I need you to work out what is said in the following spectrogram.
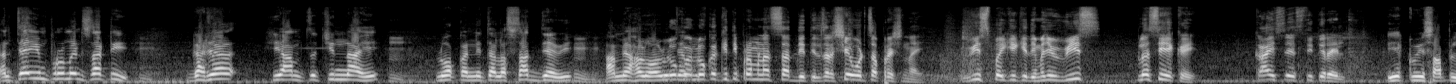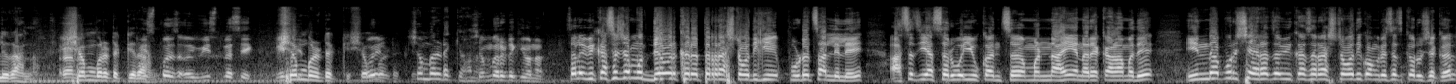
आणि त्या इम्प्रूव्हमेंटसाठी घड्याळ हे आमचं चिन्ह आहे. लोकांनी त्याला साथ द्यावी. आम्ही हळूहळू लोक त्या- लोक किती प्रमाणात साथ देतील? जर शेवटचा प्रश्न आहे. वीस पैकी किती? म्हणजे वीस प्लस एक आहे. काय स- स्थिती राहील? एकवीस आपले राहणार. शंभर टक्के वीस राहणार. प्लस- वीस प्लस एक. शंभर टक्के शंभर. टक्के. शंभर टक्के होणार. शंभर टक्के होणार. चला विकासाच्या मुद्द्यावर खरं तर राष्ट्रवादी पुढे चाललेले आहे. असंच या सर्व युवकांचं म्हणणं आहे येणाऱ्या काळामध्ये इंदापूर शहराचा विकास राष्ट्रवादी काँग्रेसच करू शकेल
